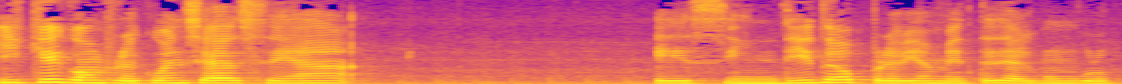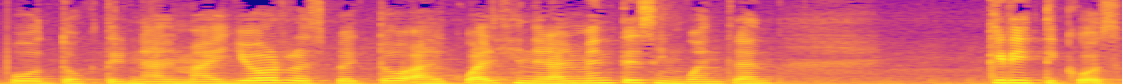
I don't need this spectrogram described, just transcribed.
Y que con frecuencia sea escindido previamente de algún grupo doctrinal mayor respecto al cual generalmente se encuentran críticos.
